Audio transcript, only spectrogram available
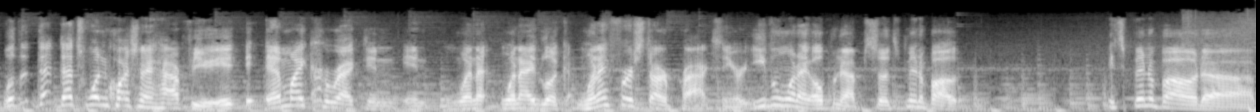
Well, that, that's one question I have for you. It, it, am I correct in in when I when I look when I first started practicing, or even when I opened up? So it's been about it's been about uh,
